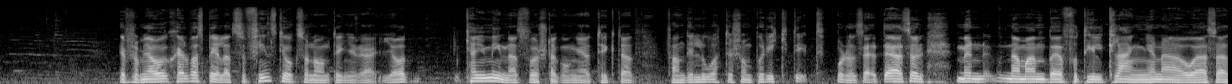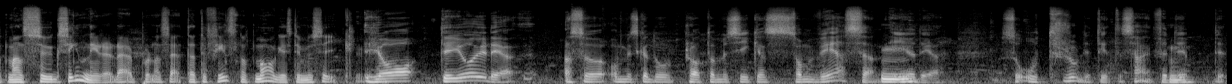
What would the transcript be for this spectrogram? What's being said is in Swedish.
Eftersom jag själv har spelat så finns det också någonting i det här. Jag kan ju minnas första gången jag tyckte att fan det låter som på riktigt på något sätt. Alltså, men när man börjar få till klangerna och alltså att man sugs in i det där på något sätt. Att det finns något magiskt i musik. liksom. Ja, det gör ju det. Alltså om vi ska då prata om musiken som väsen, Mm. är ju det så otroligt intressant. För Mm. det, det,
